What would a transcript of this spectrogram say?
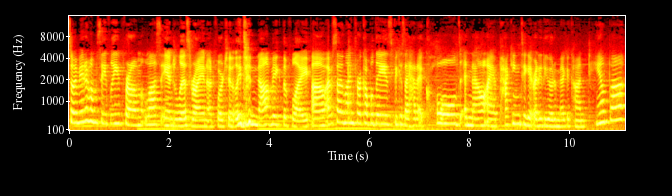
So I made it home safely from Los Angeles. Ryan unfortunately did not make the flight. Um, I was sidelined for a couple days because I had a cold and now I am packing to get ready to go to MegaCon Tampa.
